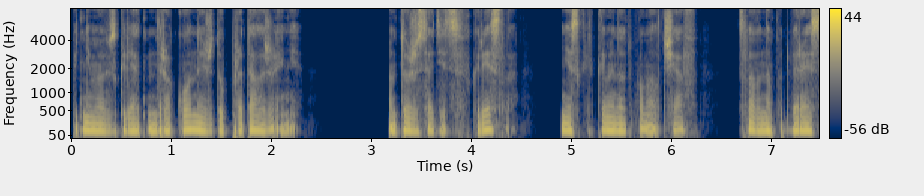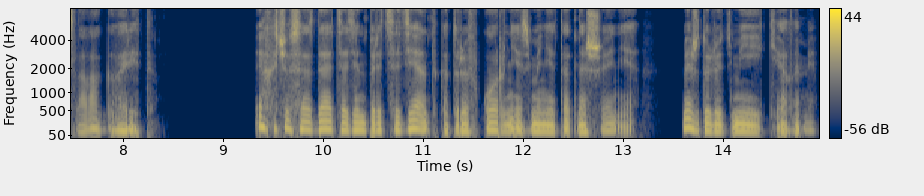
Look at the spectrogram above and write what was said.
Поднимаю взгляд на дракона и жду продолжения. Он тоже садится в кресло, несколько минут помолчав, словно подбирая слова, говорит. «Я хочу создать один прецедент, который в корне изменит отношения между людьми и келами.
